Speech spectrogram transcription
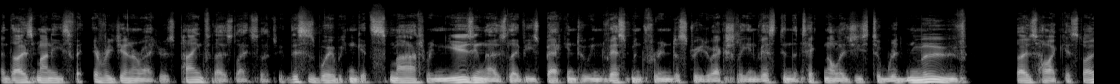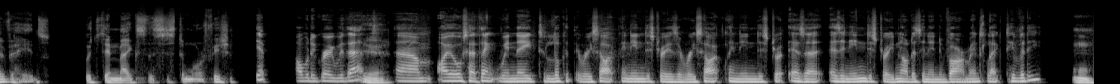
and those monies for every generator is paying for those levies. This is where we can get smarter in using those levies back into investment for industry to actually invest in the technologies to remove those high cost overheads, which then makes the system more efficient. Yep. I would agree with that. Yeah. Um, I also think we need to look at the recycling industry as a recycling industry, as a as an industry, not as an environmental activity. Mm.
